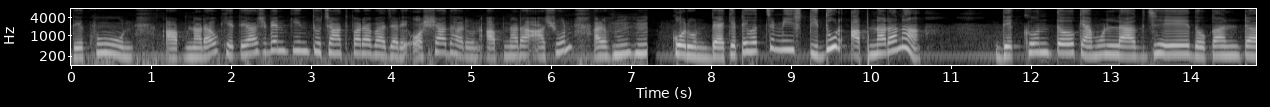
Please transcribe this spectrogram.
দেখুন, আপনারাও খেতে আসবেন কিন্তু চাঁদপাড়া বাজারে। অসাধারণ। আপনারা আসুন আর হুম হুম করুন। ব্যাকেটে হচ্ছে মিষ্টি। দূর, আপনারা না? দেখুন তো কেমন লাগছে দোকানটা।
